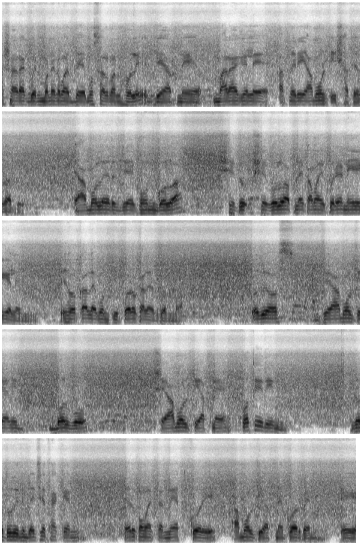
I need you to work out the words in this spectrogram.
আশা রাখবেন মনের মধ্যে মুসলমান হলে যে আপনি মারা গেলে আপনার এই আমলটি সাথে যাবে। আমলের যে গুণগুলো সেগুলো আপনি কামাই করে নিয়ে গেলেন। ইহকাল এমনকি পরকালের জন্য। তবে যে আমলটি আমি বলব, সে আমলটি আপনি প্রতিদিন যতদিন বেঁচে থাকেন, এরকম একটা নেট করে আমলটি আপনি করবেন। এই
